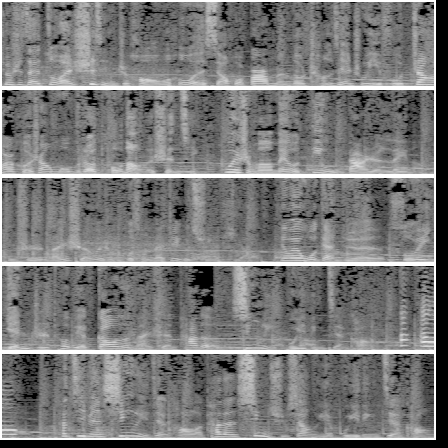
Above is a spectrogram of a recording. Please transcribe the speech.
就是在做完事情之后，我和我的小伙伴们都呈现出一副丈二和尚摸不着头脑的神情。为什么没有第五大人类呢？就是男神为什么不存在这个群体啊？因为我感觉，所谓颜值特别高的男神，他的心理不一定健康。他即便心理健康了，他的性取向也不一定健康。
